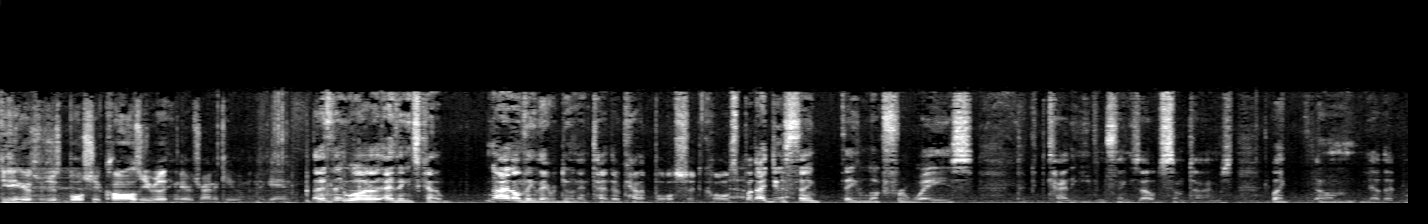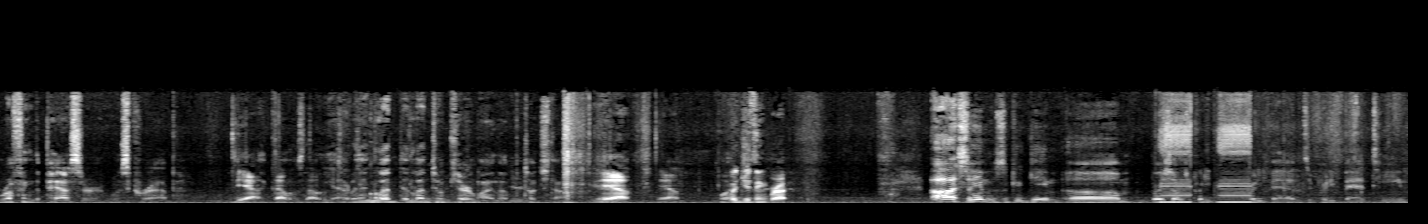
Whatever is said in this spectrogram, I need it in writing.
Do you think those were just bullshit calls, or you really think they were trying to keep him in the game? I think. Well, I think it's kind of. No, I don't think they were doing Nintendo kind of bullshit calls. But I do think they look for ways to kind of even things out sometimes. Like, um, yeah, that roughing the passer was crap. Yeah, that was that was. Yeah, but it led, it led to a Carolina touchdown. Yeah, yeah. But, What did you think, Brett? Ah, same. It was a good game. Um, Bryce pretty, pretty bad. It's a pretty bad team,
